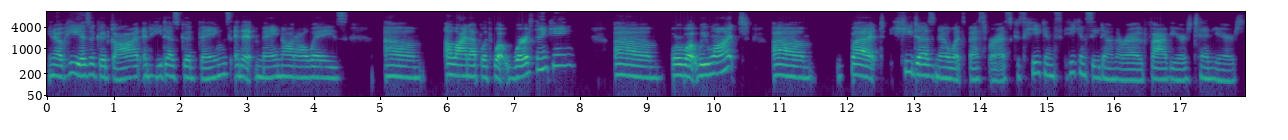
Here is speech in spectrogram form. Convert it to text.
you know he is a good god and he does good things and it may not always um align up with what we're thinking um, or what we want. Um, but he does know what's best for us because he can he can see down the road five years, ten years,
